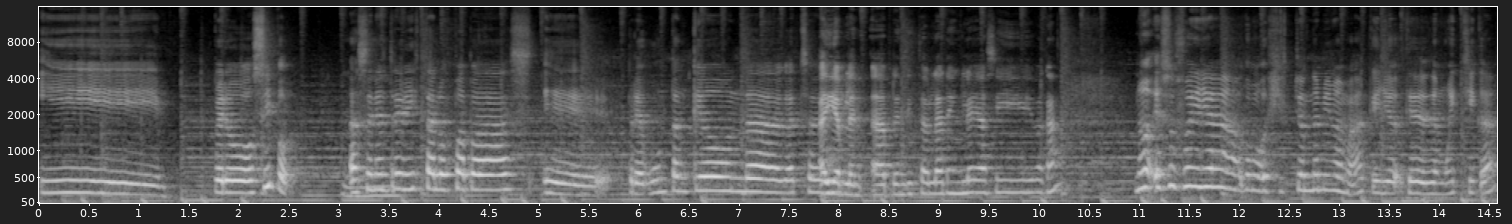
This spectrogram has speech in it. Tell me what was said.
Y... Pero sí, pues, hacen Mm. entrevista a los papás, eh, preguntan qué onda, ¿cachai? ¿Ahí apren- aprendiste a hablar inglés así bacán? No, eso fue ya como gestión de mi mamá, que yo que desde muy chica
